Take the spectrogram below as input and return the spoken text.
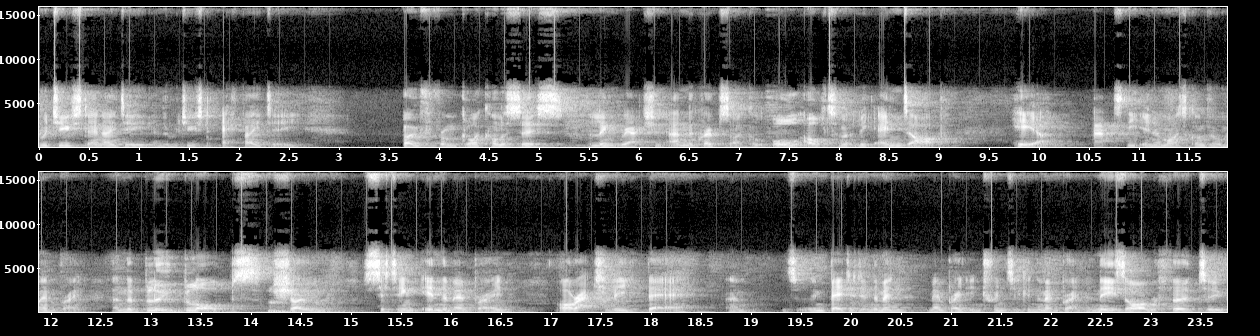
reduced NAD and the reduced FAD, both from glycolysis, the link reaction, and the Krebs cycle, all ultimately end up here at the inner mitochondrial membrane. And the blue blobs shown sitting in the membrane are actually there, um, embedded in the mem membrane, intrinsic in the membrane. And these are referred to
